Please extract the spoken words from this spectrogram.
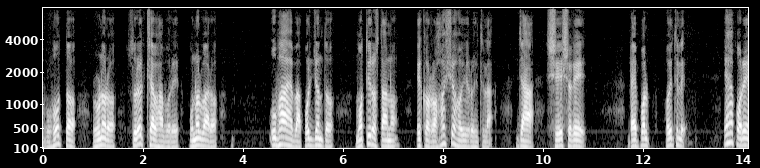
ବୃହତ ଋଣର ସୁରକ୍ଷା ଭାବରେ ପୁନର୍ବାର ଉଭା ହେବା ପର୍ଯ୍ୟନ୍ତ ମୋତିର ସ୍ଥାନ ଏକ ରହସ୍ୟ ହୋଇ ରହିଥିଲା ଯାହା ଶେଷରେ ଡାଇପଲ୍ ହୋଇଥିଲେ ଏହାପରେ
